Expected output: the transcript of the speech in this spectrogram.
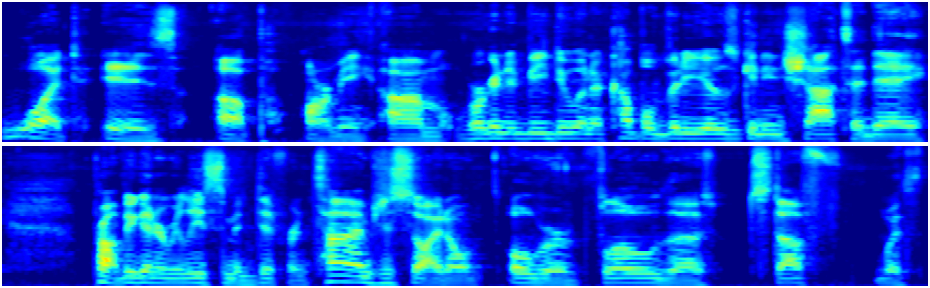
What is up, Army? Um, we're going to be doing a couple videos getting shot today. Probably going to release them at different times just so I don't overflow the stuff with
